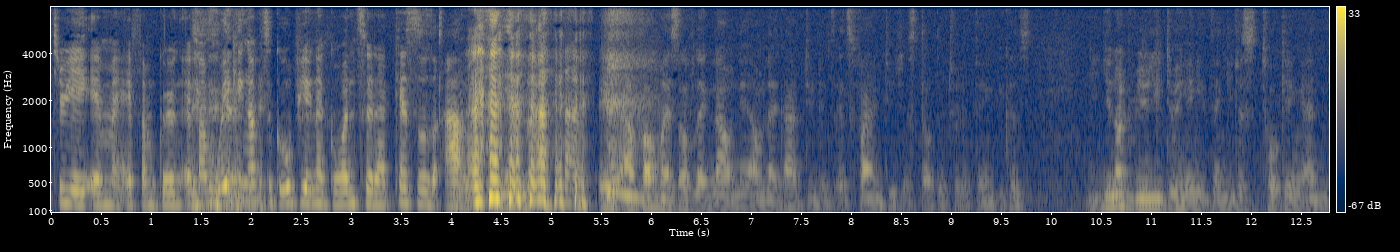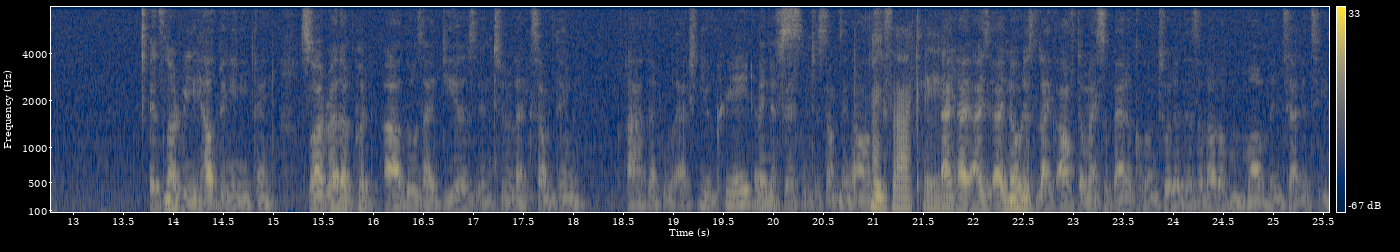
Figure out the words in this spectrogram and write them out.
3 a.m. If I'm going, if I'm waking up to go pee and I go on Twitter, Kessel's out. hey, I found myself like now, and then, I'm like, ah, dude, it's, it's fine to just stop the Twitter thing because you're not really doing anything. You're just talking, and it's not really helping anything. So I'd rather put uh, those ideas into like something uh, that will actually You're manifest into something else. Exactly. And I, I, I noticed like after my sabbatical on Twitter, there's a lot of mob mentality.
